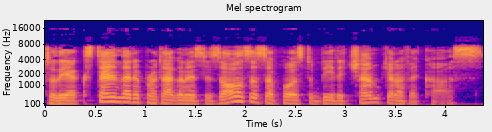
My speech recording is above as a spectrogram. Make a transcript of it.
To the extent that a protagonist is also supposed to be the champion of a cause,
